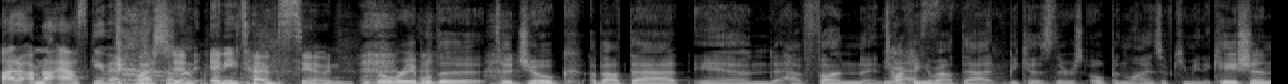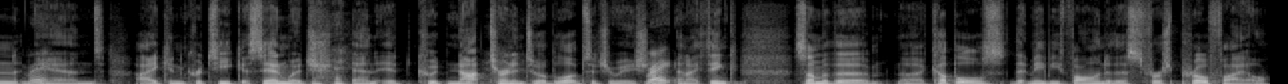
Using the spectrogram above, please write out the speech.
I don't, I'm not asking that question anytime soon. but we're able to to joke about that and have fun and talking Yes. about that because there's open lines of communication Right. and I can critique a sandwich and it could not turn into a blow up situation. Right. And I think some of the uh, couples that maybe fall into this first profile,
